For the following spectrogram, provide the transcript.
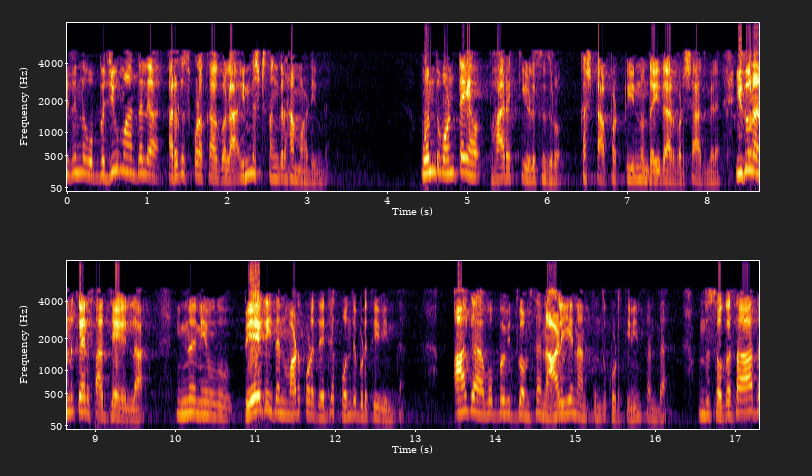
ಇದನ್ನು ಒಬ್ಬ ಜೀವಮಾನದಲ್ಲಿ ಅರಗಿಸ್ಕೊಳಕ್ಕಾಗೋಲ್ಲ, ಇನ್ನಷ್ಟು ಸಂಗ್ರಹ ಮಾಡಿಂದ. ಒಂದು ಒಂಟೆಯ ಭಾರಕ್ಕೆ ಇಳಿಸಿದ್ರು. ಕಷ್ಟಪಟ್ಟು ಇನ್ನೊಂದು ಐದಾರು ವರ್ಷ ಆದಮೇಲೆ. ಇದು ನನ್ನ ಕೈಯಲ್ಲಿ ಸಾಧ್ಯ ಇಲ್ಲ. ಇನ್ನು ನೀವು ಬೇಗ ಇದನ್ನು ಮಾಡ್ಕೊಳ್ಳೋದೇ ಇದ್ರೆ ಕೊಂದು ಬಿಡ್ತೀವಿ ಅಂತ. ಆಗ ಒಬ್ಬ ವಿದ್ವಾಂಸ, ನಾಳೆಯೇ ನಾನು ತಂದು ಕೊಡ್ತೀನಿ ಅಂತಂದ. ಒಂದು ಸೊಗಸಾದ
